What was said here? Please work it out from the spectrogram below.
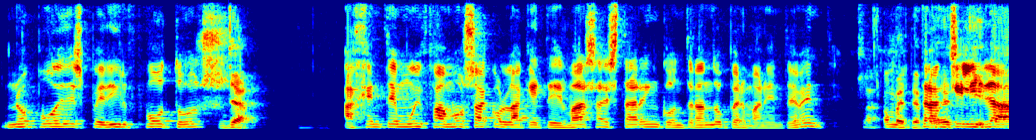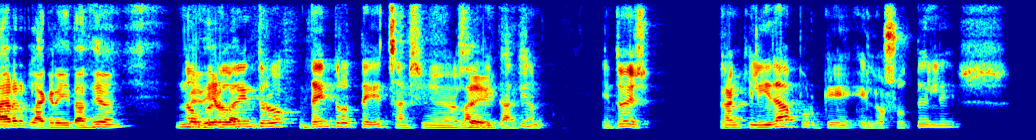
no puedes pedir fotos Ya. A gente muy famosa con la que te vas a estar encontrando permanentemente. Hombre, te puedes Tranquilidad. quitar la acreditación. No, pero dentro, dentro te echan, señor, la Sí, acreditación. Entonces, tranquilidad porque en los hoteles,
